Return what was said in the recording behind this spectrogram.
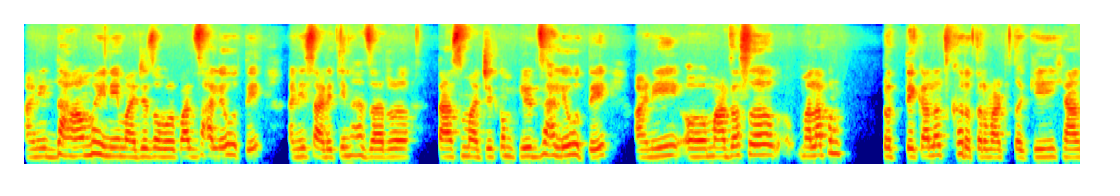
आणि दहा महिने माझे जवळपास झाले होते आणि साडेतीन हजार तास माझे कंप्लीट झाले होते. आणि माझं असं मला पण प्रत्येकालाच खरं तर वाटतं की ह्या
